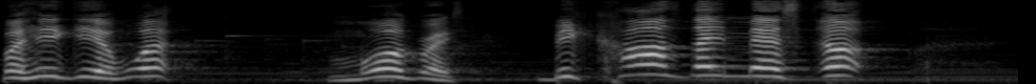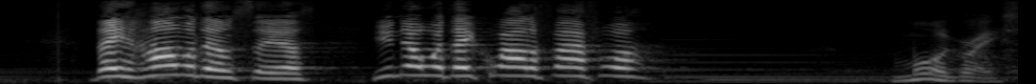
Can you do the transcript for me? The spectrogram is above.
But he give what? More grace. Because they messed up, they humble themselves. You know what they qualify for? More grace.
